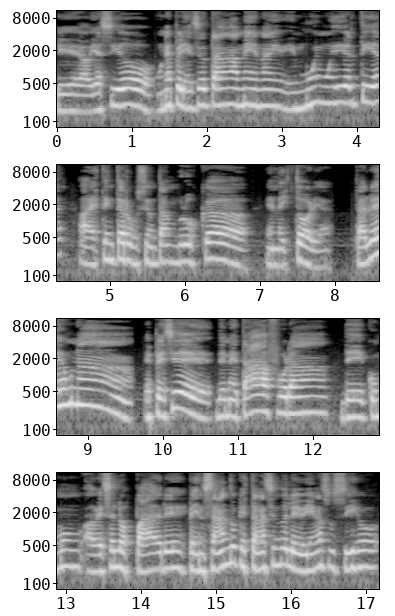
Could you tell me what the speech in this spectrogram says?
que había sido una experiencia tan amena y muy muy divertida a esta interrupción tan brusca en la historia. Tal vez una especie de, metáfora de cómo a veces los padres, pensando que están haciéndole bien a sus hijos,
